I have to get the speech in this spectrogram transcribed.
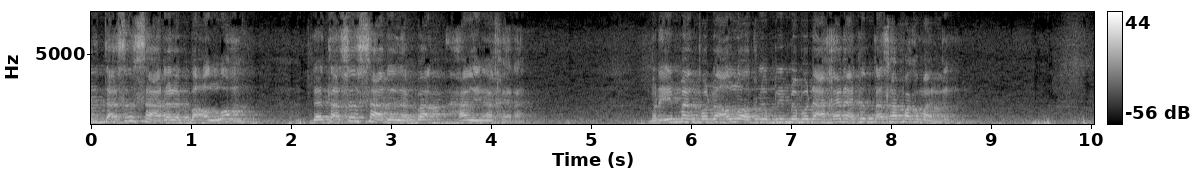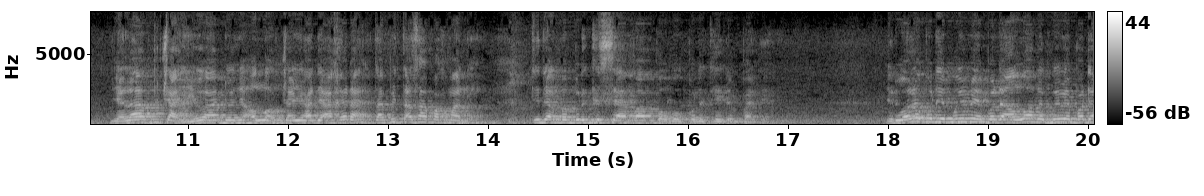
ni tak sesat dalam bab Allah dan tak sesat dalam bab hari akhirat. Beriman pada Allah dengan beriman pada akhirat itu tak sampai ke mana. Yalah percaya adanya Allah, percaya ada akhirat tapi tak sampai ke mana. Tidak memberi kesan apa-apa pun pada kehidupan dia. Jadi walaupun dia beriman pada Allah dan beriman pada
